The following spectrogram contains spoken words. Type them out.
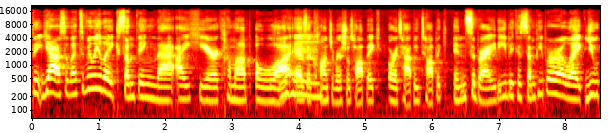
but yeah, so that's really like something that I hear come up a lot as a controversial topic or a taboo topic in sobriety because some people are like, you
